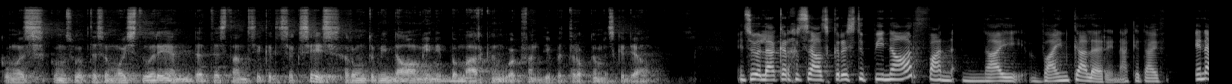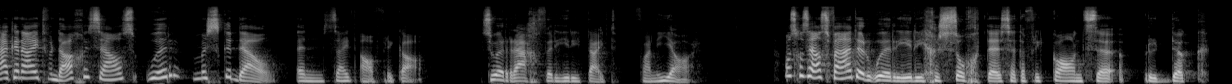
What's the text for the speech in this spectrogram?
kom ons kom ons hoop dis 'n mooi storie en dit is dan seker die sukses rondom die naam en die bemarking ook van die betrokke muskadel En so lekker gesels Christo Pinaar van Ny Wynkelder en ek het hy en ek en hy het vandag gesels oor muskadel in Suid-Afrika. So reg vir hierdie tyd van die jaar. Ons gesels verder oor hierdie gesogte Suid-Afrikaanse produk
